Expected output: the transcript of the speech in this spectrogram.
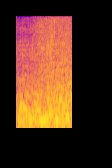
you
